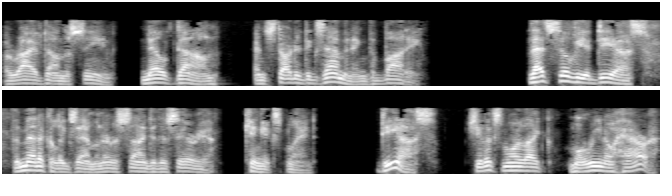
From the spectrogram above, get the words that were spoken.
arrived on the scene, knelt down, and started examining the body. That's Sylvia Diaz, the medical examiner assigned to this area, King explained. Diaz? She looks more like Maureen O'Hara.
